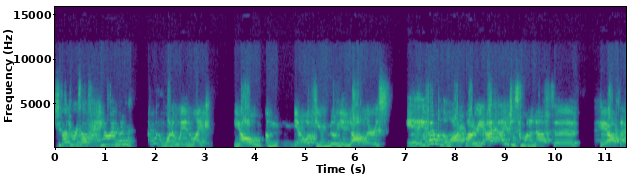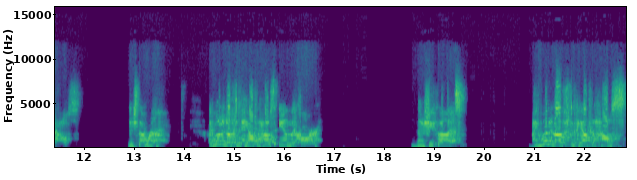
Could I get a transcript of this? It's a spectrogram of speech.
She thought to herself, "You know, I wouldn't, I wouldn't want to win like, you know, um, you know, a few million dollars. If I won the lottery, I, I just want enough to pay off the house." And she thought, "Well, I'd want enough to pay off the house and the car." And then she thought, I'd want enough to pay off the house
